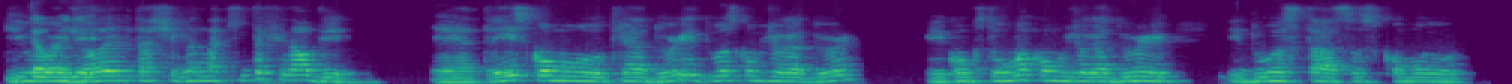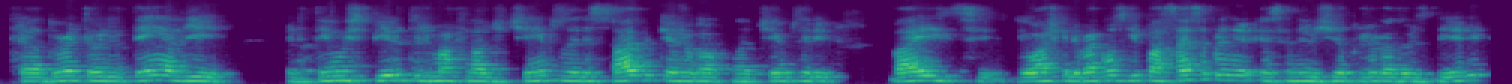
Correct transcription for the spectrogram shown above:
que então, o Guardiola ele... está chegando na quinta final dele. É, três como treinador e duas como jogador. Ele conquistou uma como jogador e duas taças como treinador. Então ele tem ali, ele tem um espírito de uma final de Champions. Ele sabe o que é jogar uma final de Champions. Ele vai, eu acho que ele vai conseguir passar essa, essa energia para os jogadores dele,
